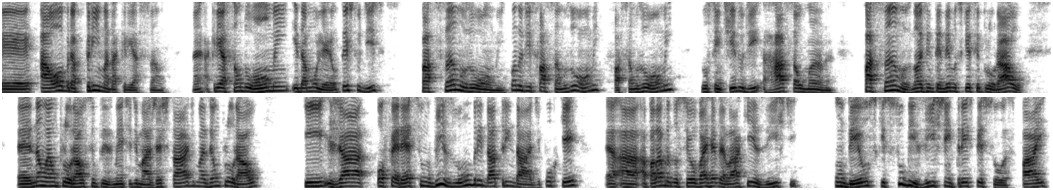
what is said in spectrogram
é, a obra-prima da criação, né? a criação do homem e da mulher. O texto diz: façamos o homem. Quando diz façamos o homem, façamos o homem no sentido de raça humana. Façamos, nós entendemos que esse plural é, não é um plural simplesmente de majestade, mas é um plural que já oferece um vislumbre da trindade, porque é, a, a palavra do Senhor vai revelar que existe um Deus que subsiste em três pessoas: Pai,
